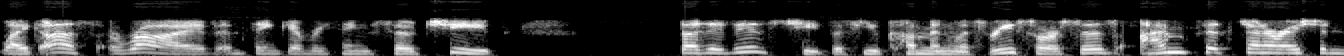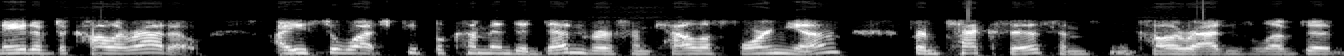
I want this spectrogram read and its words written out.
like us arrive and think everything's so cheap. But it is cheap if you come in with resources. I'm fifth generation native to Colorado. I used to watch people come into Denver from California, from Texas, and Coloradans love to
